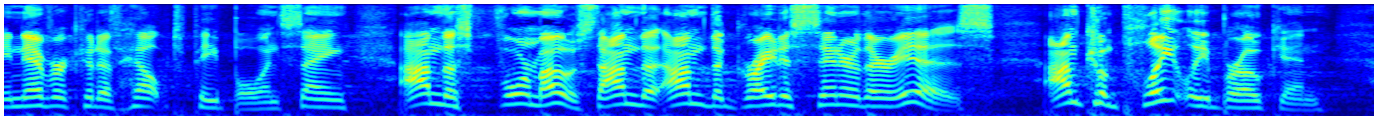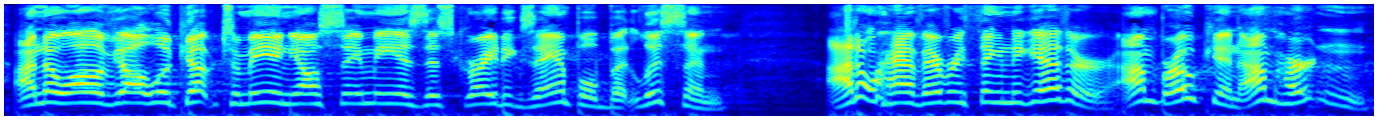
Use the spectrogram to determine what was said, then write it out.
he never could have helped people and saying, I'm the foremost, I'm the, I'm the greatest sinner there is. I'm completely broken. I know all of y'all look up to me and y'all see me as this great example, but listen, I don't have everything together. I'm broken, I'm hurting.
